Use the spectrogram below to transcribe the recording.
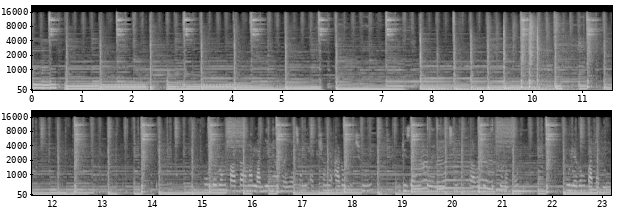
ফুল এবং পাতা আমার লাগিয়ে নেওয়া হয়ে গেছে। আমি একসঙ্গে আরও কিছু ডিজাইন করে নিয়েছি কাগজের টুকরোর ওপর ফুল এবং পাতা দিয়ে।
